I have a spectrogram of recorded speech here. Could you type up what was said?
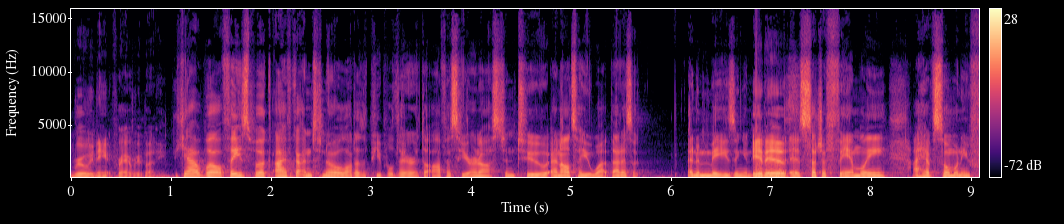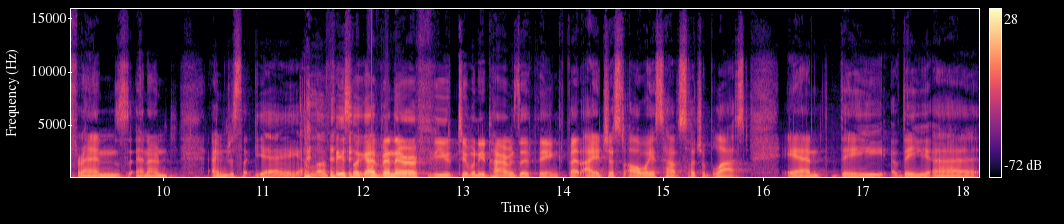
ruining it for everybody. Yeah, well, Facebook, I've gotten to know a lot of the people there at the office here in Austin too, and I'll tell you what, that is a an amazing It environment. is. It's such a family. I have so many friends, and I'm I'm just like, yay! I love Facebook. I've been there a few too many times, I think, but I just always have such a blast. And they they. Uh,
